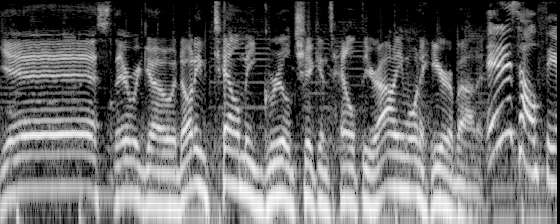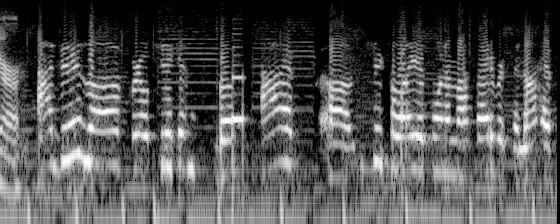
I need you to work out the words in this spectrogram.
Yes, there we go. And don't even tell me grilled chicken's healthier. I don't even want to hear about it. It is healthier. I do love grilled chicken, but I uh, Chick Fil A is one of my favorites, and I have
